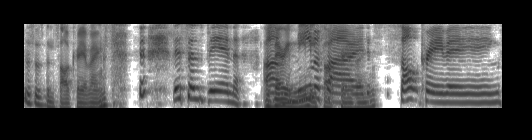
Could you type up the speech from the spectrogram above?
this has been salt cravings. this has been a um, very memeified salt cravings.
